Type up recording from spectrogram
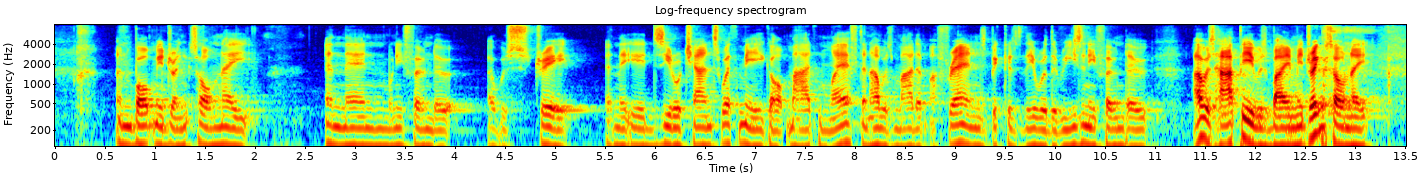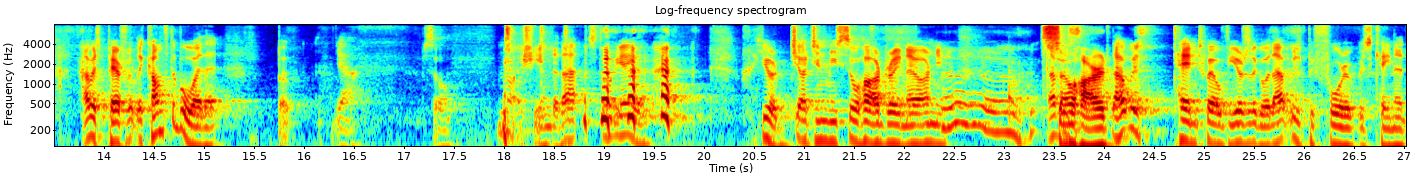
and bought me drinks all night. And then when he found out I was straight, and they had zero chance with me. He got mad and left, and I was mad at my friends because they were the reason he found out. I was happy he was buying me drinks all night. I was perfectly comfortable with it. But yeah, so I'm not ashamed of that story either. You're judging me so hard right now, aren't you? Uh, so was- hard. That was 10, 12 years ago. That was before it was kind of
